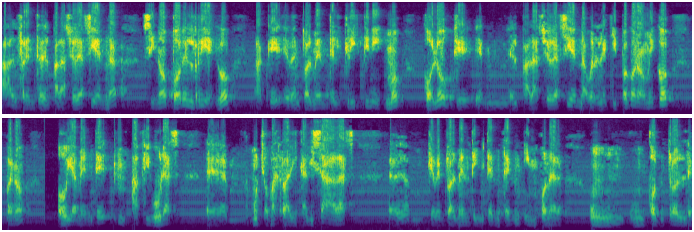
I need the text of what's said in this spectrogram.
al frente del Palacio de Hacienda, sino por el riesgo a que eventualmente el cristinismo coloque en el Palacio de Hacienda o en el equipo económico, bueno, obviamente a figuras eh, mucho más radicalizadas, eh, que eventualmente intenten imponer un, control de,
